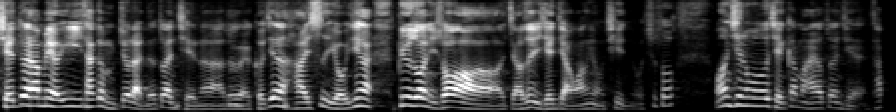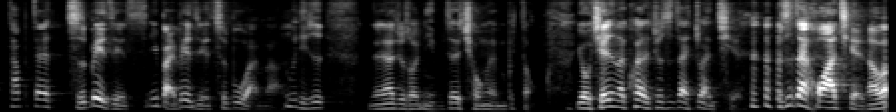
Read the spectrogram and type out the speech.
钱对他没有意义，他根本就懒得赚钱了，对不对？可见还是有，因为比如说你说啊，假设以前讲王永庆，我就说。王庆那么多钱，干嘛还要赚钱？他他在十辈子也吃一百辈子也吃不完吧？问题是，人家就说你们这穷人不懂，有钱人的快乐就是在赚钱，不是在花钱，好不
